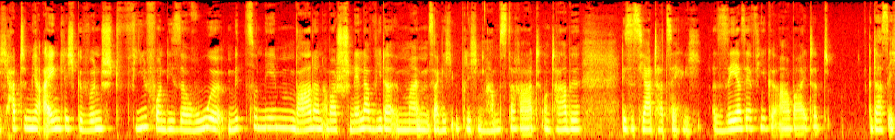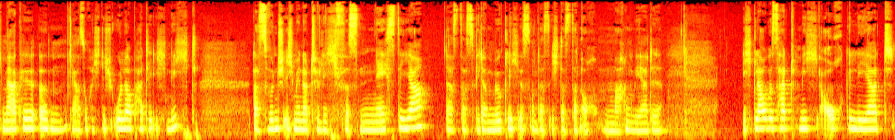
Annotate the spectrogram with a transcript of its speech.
ich hatte mir eigentlich gewünscht, viel von dieser Ruhe mitzunehmen, war dann aber schneller wieder in meinem, sage ich, üblichen Hamsterrad und habe dieses Jahr tatsächlich sehr, sehr viel gearbeitet, dass ich merke, ähm, ja, so richtig Urlaub hatte ich nicht. Das wünsche ich mir natürlich fürs nächste Jahr, dass das wieder möglich ist und dass ich das dann auch machen werde. Ich glaube, es hat mich auch gelehrt,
